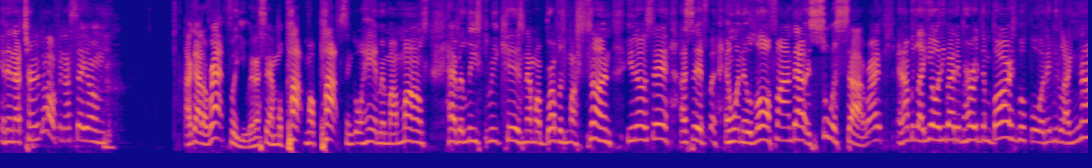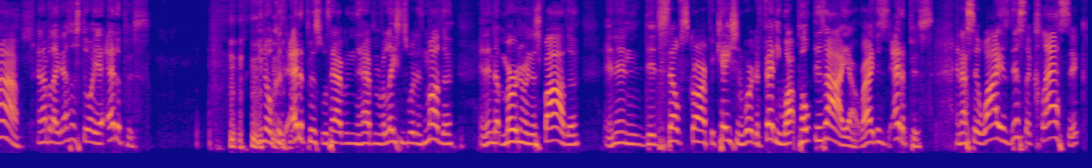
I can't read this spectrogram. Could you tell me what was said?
And then I turn it off and I say, um. I got a rap for you. And I say, I'm gonna pop my pops and go ham. And my mom's have at least three kids. Now my brother's my son. You know what I'm saying? I said, and when the law find out, it's suicide, right? And I'll be like, yo, anybody ever heard them bars before? And they be like, nah. And I'll be like, that's a story of Oedipus. you know, because Oedipus was having having relations with his mother and ended up murdering his father, and then did self scarification. Where the Fetty Wap poked his eye out, right? This is Oedipus. And I said, why is this a classic?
